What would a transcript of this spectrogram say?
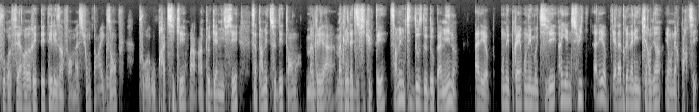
pour faire répéter les informations, par exemple, pour, ou pratiquer, un peu gamifié. Ça permet de se détendre malgré la, malgré la difficulté. Ça remet une petite dose de dopamine. Allez hop, on est prêt, on est motivé. Ah, il y a une suite. Allez hop, il y a l'adrénaline qui revient et on est reparti.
